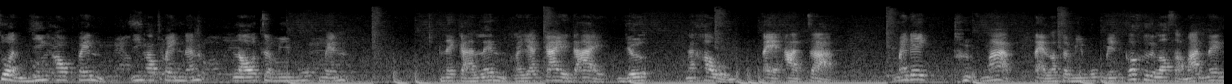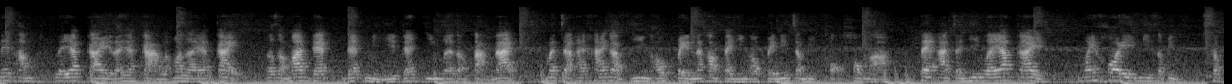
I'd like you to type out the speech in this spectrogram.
ส่วนยิงเอาเป็นยิงเอาเป็นนั้น เราจะมีมูฟเมนต์ในการเล่นระยะใกล้ได้เยอะนะครับผมแต่อาจจะไม่ได้ ถึกมาก แต่เราจะมีมูฟเมนต์ก็คือเราสามารถเล่นได้ทั้งระยะไกลระยะกลางแล้วก็ระยะใกล้ เราสามารถแดดแดดหนีแดดยิงอะไรต่างๆ ได้ มันจะคล้ายๆกับยิงเอาเป็นนะครับแต่ยิงเอาเป็นนี่จะมีเกาะเข้ามา แต่อาจจะยิงระยะไกลไม่ค่อยมีสปิดสป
